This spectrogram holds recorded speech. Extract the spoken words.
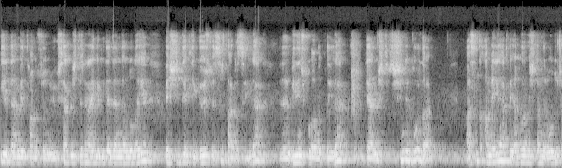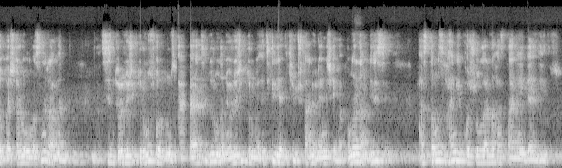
birden bir tansiyonu yükselmiştir herhangi bir nedenden dolayı ve şiddetli göğüs ve sırt ağrısıyla, e, bilinç bulanıklığıyla gelmiştir. Şimdi burada aslında ameliyat ve yapılan işlemler oldukça başarılı olmasına rağmen siz nörolojik durumu sordunuz. Hayati durumda nörolojik durumu etkileyen 2-3 tane önemli şey var. Bunlardan birisi hastamız hangi koşullarda hastaneye geldiğidir.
